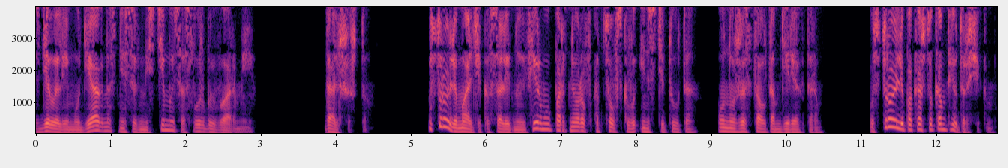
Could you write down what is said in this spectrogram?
сделали ему диагноз, несовместимый со службой в армии. Дальше что? Устроили мальчика в солидную фирму партнеров отцовского института. Он уже стал там директором. Устроили пока что компьютерщиком,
